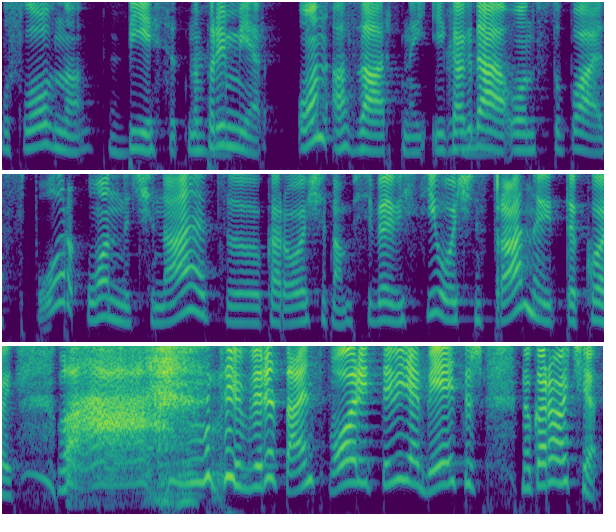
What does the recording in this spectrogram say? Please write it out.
условно бесит. Например, он азартный, и когда он вступает в спор, он начинает, э, короче, там, себя вести очень странно, и такой, «Ва! ты перестань спорить, ты меня бесишь. Ну, короче,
